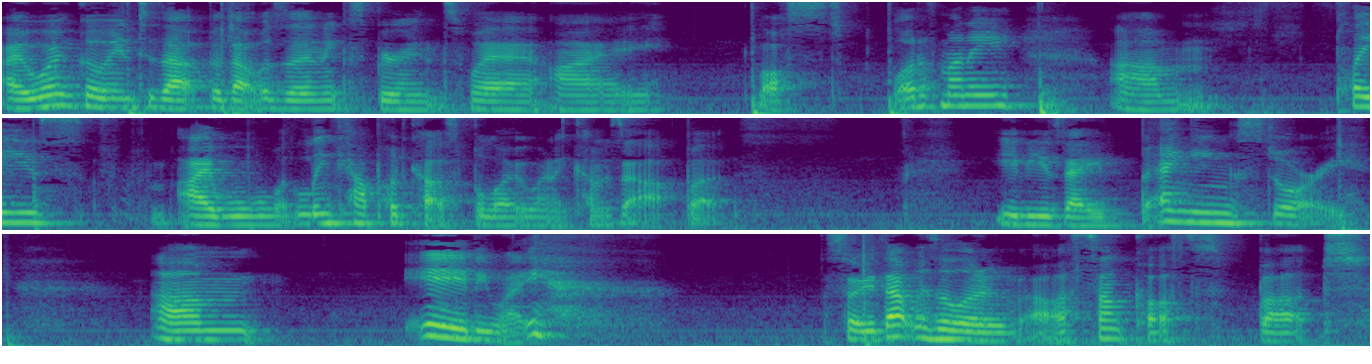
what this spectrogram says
I won't go into that, but that was an experience where I lost a lot of money. Um, please, I will link our podcast below when it comes out, but it is a banging story. Um, anyway, so that was a lot of uh, sunk costs, but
